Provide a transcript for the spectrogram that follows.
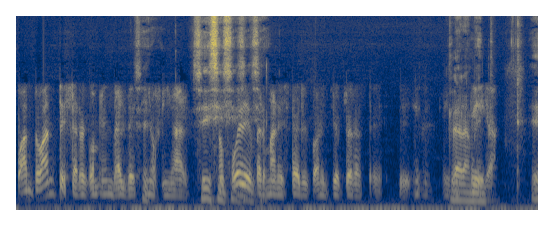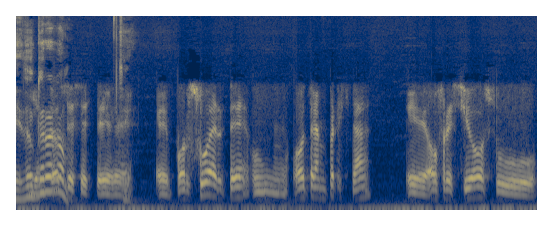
cuanto antes se recomienda el destino final. no puede permanecer 48 horas en Claramente. Eh, doctor entonces, este, eh, por suerte, un, otra empresa eh, ofreció su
